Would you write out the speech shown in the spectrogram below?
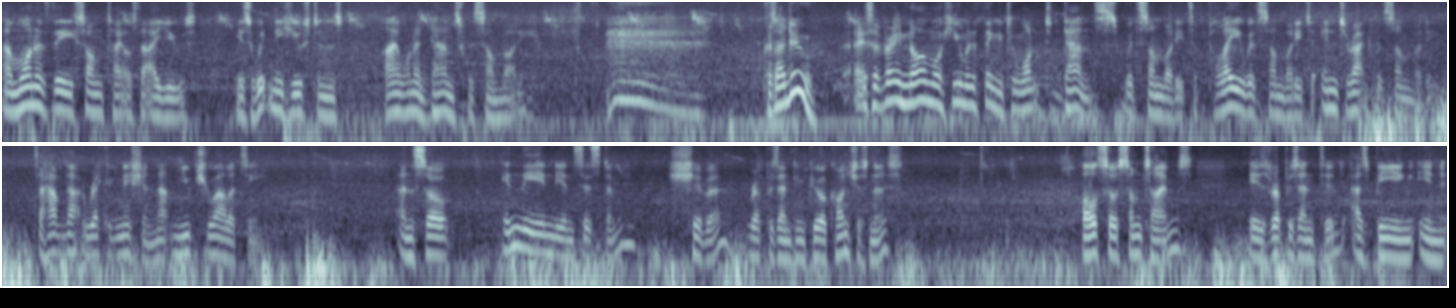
And one of the song titles that I use is Whitney Houston's I Want to Dance with Somebody. Because I do. It's a very normal human thing to want to dance with somebody, to play with somebody, to interact with somebody, to have that recognition, that mutuality. And so, in the Indian system, Shiva, representing pure consciousness, also sometimes is represented as being in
